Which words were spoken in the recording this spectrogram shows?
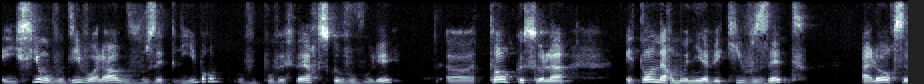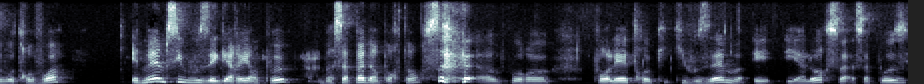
Et ici, on vous dit, voilà, vous êtes libre, vous pouvez faire ce que vous voulez, euh, tant que cela est en harmonie avec qui vous êtes, alors c'est votre voie. Et même si vous vous égarez un peu, ben, ça n'a pas d'importance pour, pour l'être qui, vous aime. Et, et alors, ça, ça, pose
